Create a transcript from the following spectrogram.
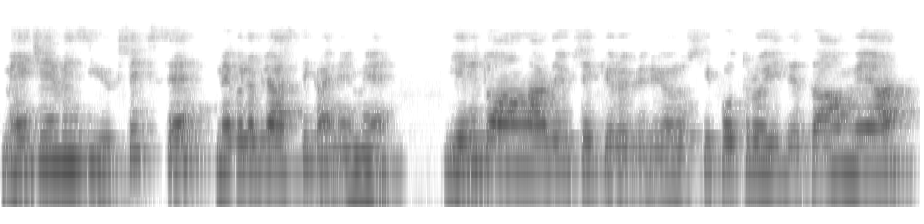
MCV'si yüksekse megaloblastik anemi, yeni doğanlarda yüksek görebiliyoruz. Hipotiroidi, Down veya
